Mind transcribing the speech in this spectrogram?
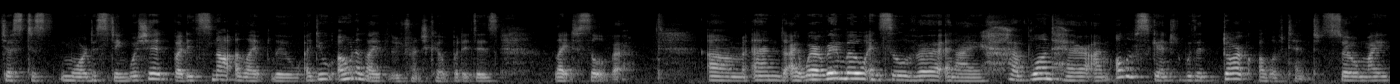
just to more distinguish it, but it's not a light blue. I do own a light blue trench coat, but it is light silver. Um, and I wear rainbow and silver and I have blonde hair. I'm olive skinned with a dark olive tint. So my,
